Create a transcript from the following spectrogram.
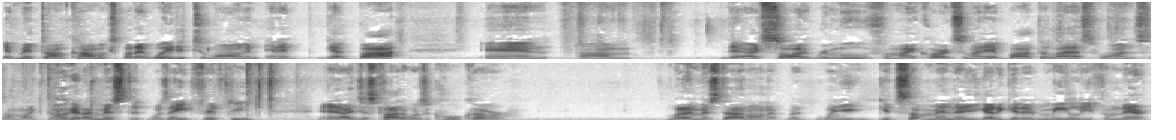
at Midtown Comics, but I waited too long and, and it got bought. And um, that I saw it removed from my cart. Somebody had bought the last one. So I'm like, dog it, I missed it. It was 850 and I just thought it was a cool cover. But I missed out on it. But when you get something in there, you got to get it immediately from there.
